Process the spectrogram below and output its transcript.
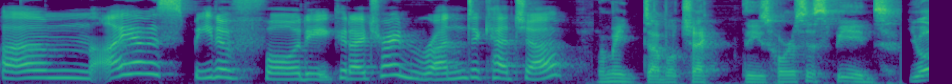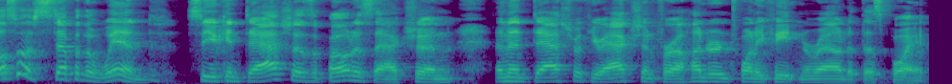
Um, I have a speed of 40. Could I try and run to catch up? Let me double check these horses' speeds. You also have Step of the Wind, so you can dash as a bonus action, and then dash with your action for 120 feet and around at this point.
